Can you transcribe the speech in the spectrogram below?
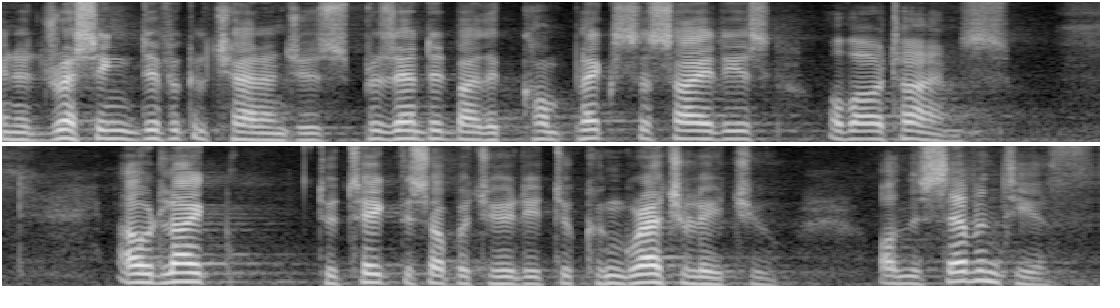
in addressing difficult challenges presented by the complex societies of our times. I would like to take this opportunity to congratulate you on the 70th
